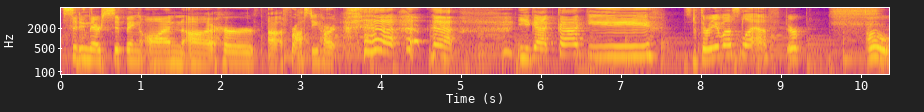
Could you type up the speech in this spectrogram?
sitting there sipping on uh, her uh, frosty heart. you got cocky. It's the three of us left. Er, oh,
